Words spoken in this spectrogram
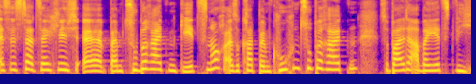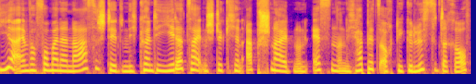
es ist tatsächlich, äh, beim Zubereiten geht's noch, also gerade beim Kuchen zubereiten. Sobald er aber jetzt wie hier einfach vor meiner Nase steht und ich könnte jederzeit ein Stückchen abschneiden und essen und ich habe jetzt auch die Gelüste darauf,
